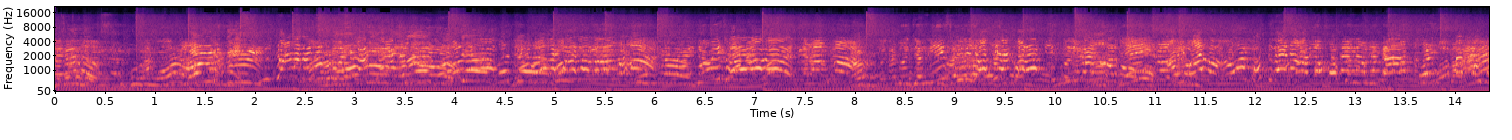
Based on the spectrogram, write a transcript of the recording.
লাগানো। এই মোটরের চুল-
